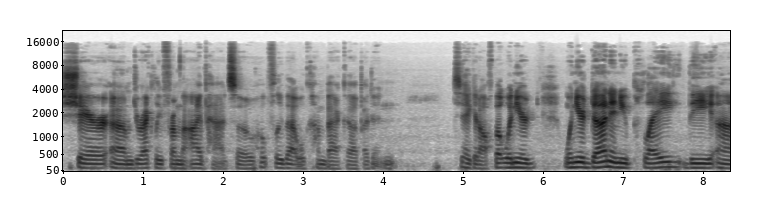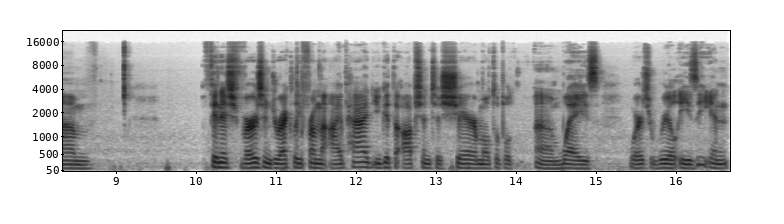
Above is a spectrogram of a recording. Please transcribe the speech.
share um, directly from the iPad. So hopefully that will come back up. I didn't take it off. But when you're when you're done and you play the um, finished version directly from the iPad, you get the option to share multiple um, ways where it's real easy. And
